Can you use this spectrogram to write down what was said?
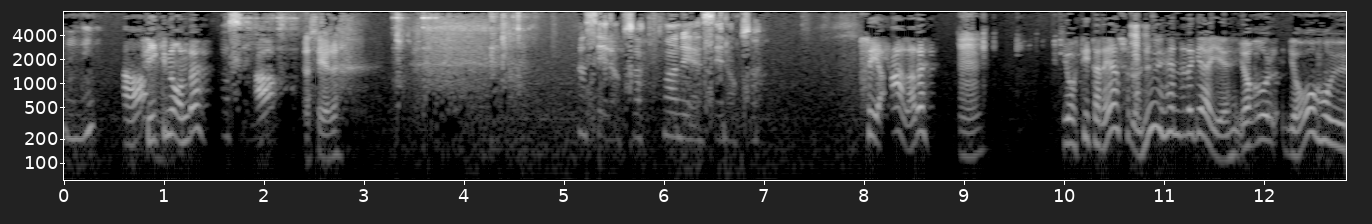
Mm. Ja. Fick någon det? Jag ser- ja. Jag ser det. Jag ser det också. Ja, det jag ser det också. Ser alla det? Mm. Ja, titta där så du. Nu händer det grejer. Jag, rull, jag har ju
